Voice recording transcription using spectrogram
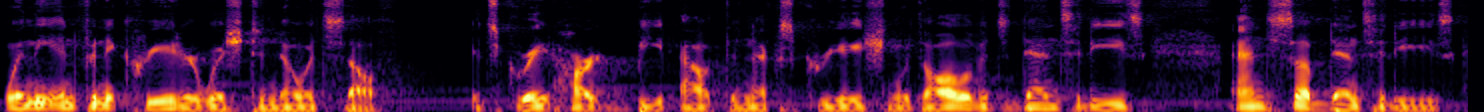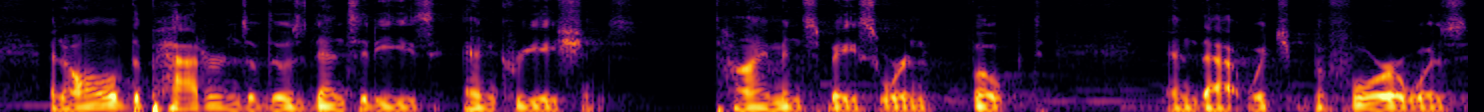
When the infinite creator wished to know itself, its great heart beat out the next creation with all of its densities and subdensities and all of the patterns of those densities and creations. Time and space were invoked, and that which before was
